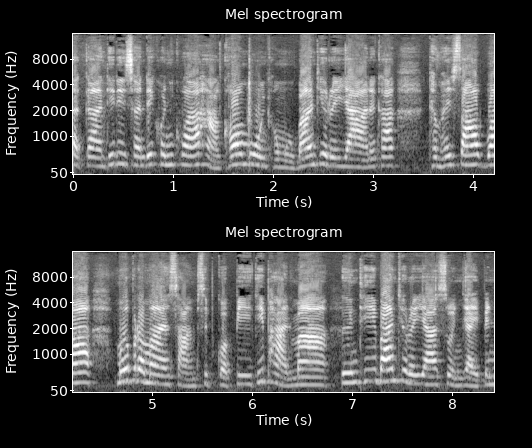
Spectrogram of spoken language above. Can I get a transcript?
จากการที่ดิฉันได้ค้นคว้าหาข้อมูลของหมู่บ้านทิรยานะคะทำให้ทราบว่าเมื่อประมาณ 30 กว่าปีที่ผ่านมา พื้นที่บ้านทิรยาส่วนใหญ่เป็น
